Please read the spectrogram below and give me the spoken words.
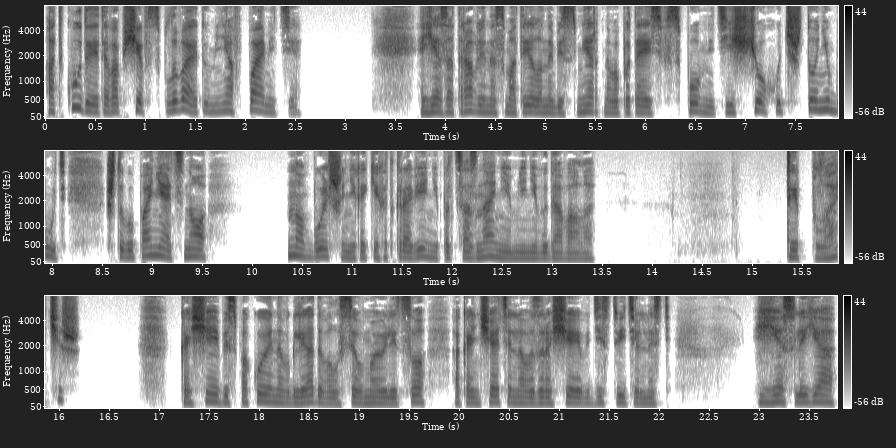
Откуда это вообще всплывает у меня в памяти? Я затравленно смотрела на бессмертного, пытаясь вспомнить еще хоть что-нибудь, чтобы понять, но но больше никаких откровений подсознание мне не выдавало. «Ты плачешь?» Кощай беспокойно вглядывался в моё лицо, окончательно возвращая в действительность. «Если я...»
